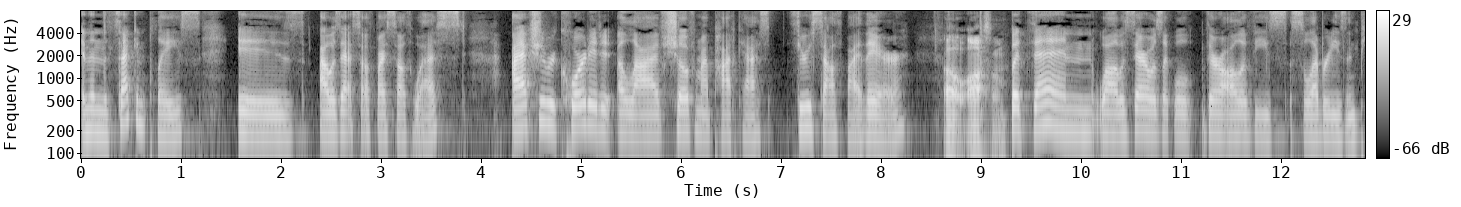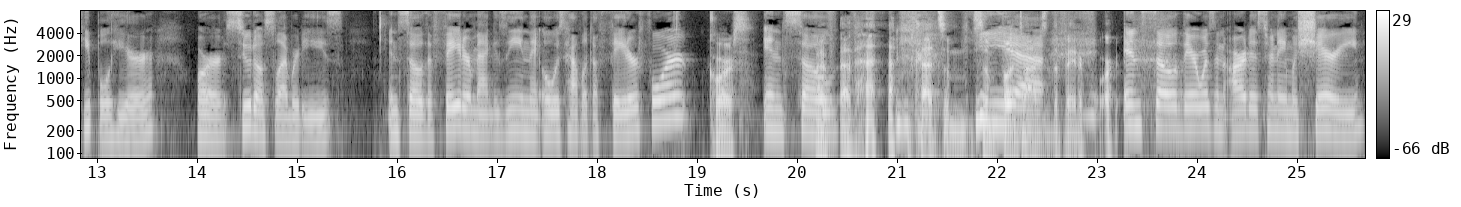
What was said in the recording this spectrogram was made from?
And then the second place is I was at South by Southwest. I actually recorded a live show for my podcast through South by there. Oh, awesome. But then while I was there, I was like, well, there are all of these celebrities and people here, or pseudo celebrities. And so the Fader magazine, they always have like a Fader fort. Of course. And so I've, I've, had, I've had some, some fun times at the Fader Fort. And so there was an artist, her name was Sherry,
